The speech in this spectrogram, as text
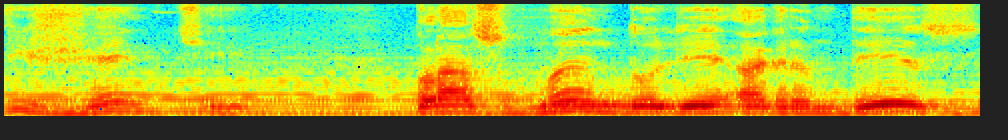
vigente, plasmando-lhe a grandeza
